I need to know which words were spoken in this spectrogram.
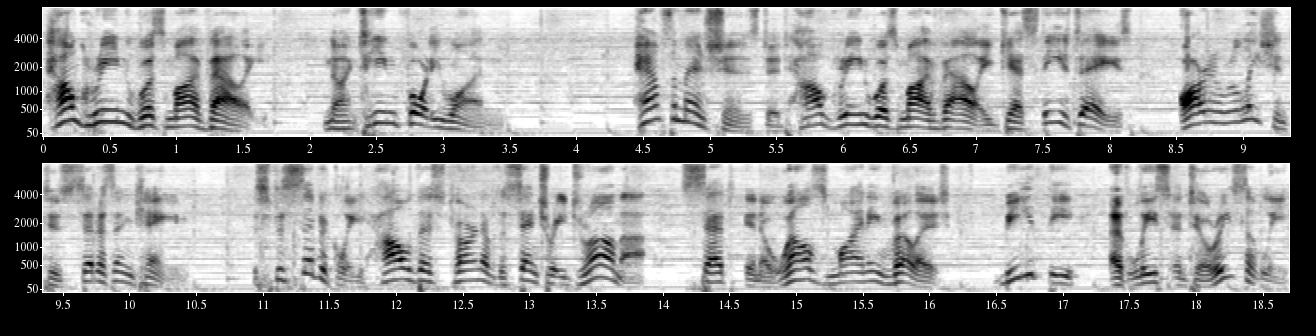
How Green Was My Valley, 1941. Half the mentions that How Green Was My Valley gets these days are in relation to Citizen Kane, specifically how this turn of the century drama set in a Welsh mining village beat the, at least until recently,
